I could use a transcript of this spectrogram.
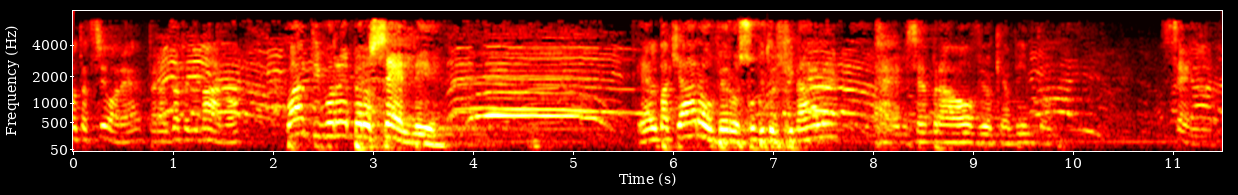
votazione eh, per alzata di mano? Quanti vorrebbero Selli? E Albacchiara, ovvero subito il finale? Eh, mi sembra ovvio che ha vinto Selli.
